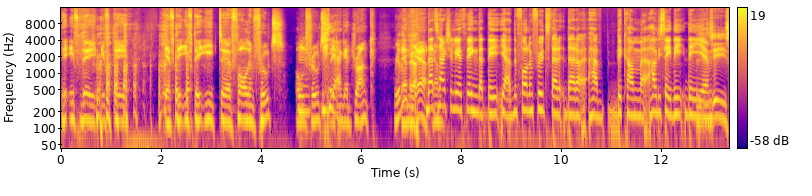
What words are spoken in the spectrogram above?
if they if they if they if they eat uh, fallen fruits, old fruits, they Mm. Yeah. can get drunk. Really? And, yeah. That's and- actually a thing that they, yeah, the fallen fruits that that uh, have become, uh, how do you say, the the, um, Jeez,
